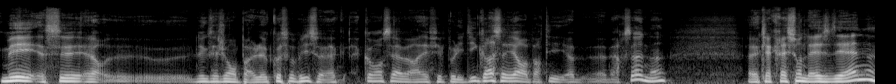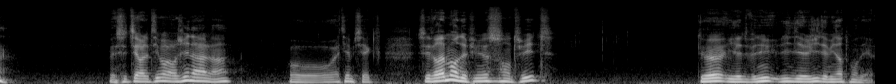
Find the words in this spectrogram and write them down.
Mais c'est. Alors, euh, n'exagérons pas, le cosmopolitisme a, commencé à avoir un effet politique, grâce d'ailleurs en partie à, Bergson, hein, avec la création de la SDN, mais c'était relativement original hein, au XXe siècle. C'est vraiment depuis 1968 qu'il est devenu l'idéologie dominante mondiale.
